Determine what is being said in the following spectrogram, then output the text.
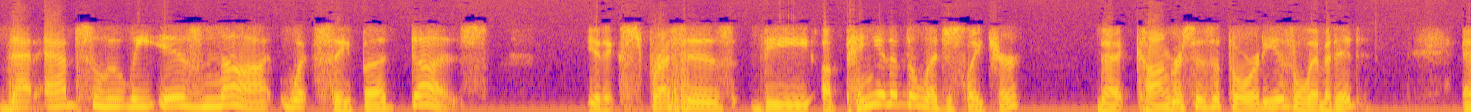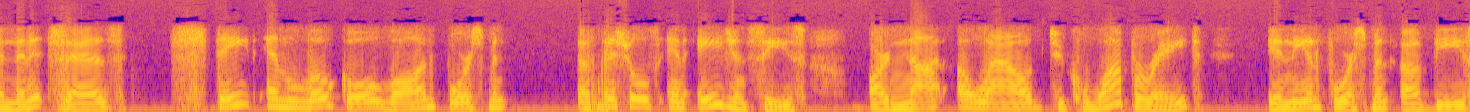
That absolutely is not what SAPA does. It expresses the opinion of the legislature that Congress's authority is limited, and then it says state and local law enforcement officials and agencies are not allowed to cooperate in the enforcement of these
